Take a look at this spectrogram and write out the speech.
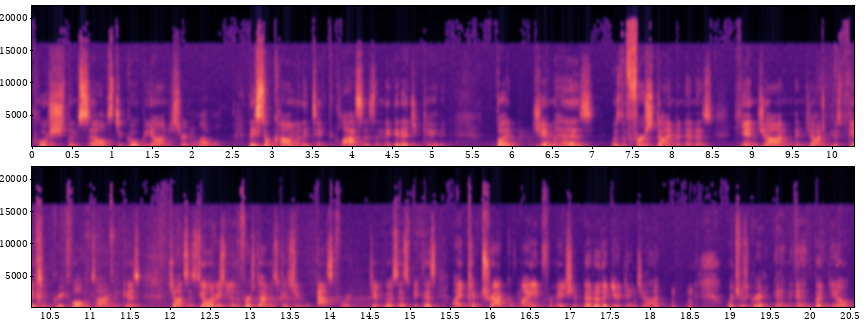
push themselves to go beyond a certain level. They still come and they take the classes and they get educated. But Jim has was the first diamond, and as he and John and John just gives him grief all the time because John says the only reason you're the first diamond is because you asked for it, and Jim goes, "That's because I kept track of my information better than you did, John," which was great. And and but you know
